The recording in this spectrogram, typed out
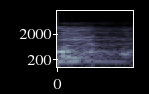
What?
